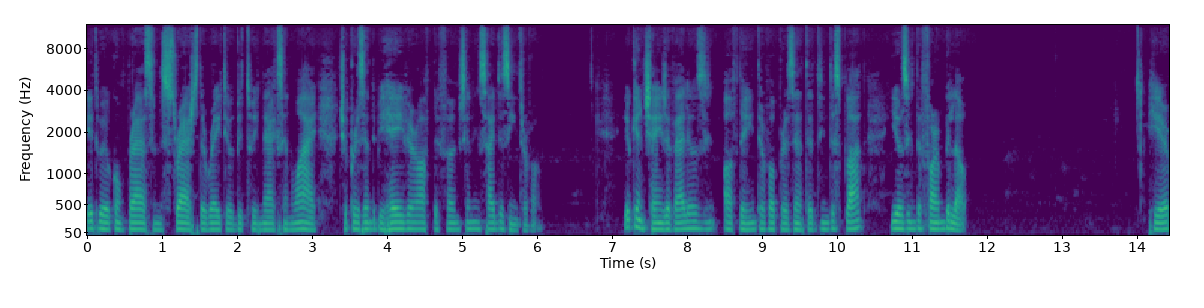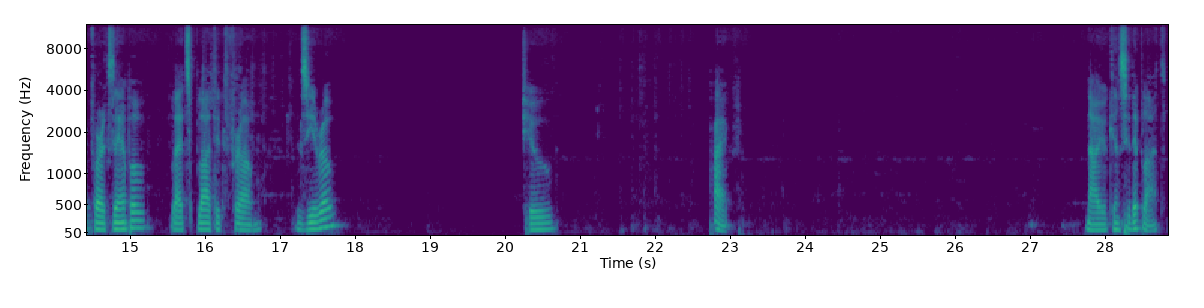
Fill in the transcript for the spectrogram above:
It will compress and stretch the ratio between x and y to present the behavior of the function inside this interval. You can change the values of the interval presented in this plot using the form below. Here, for example, let's plot it from 0 to 5. Now you can see the plot.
